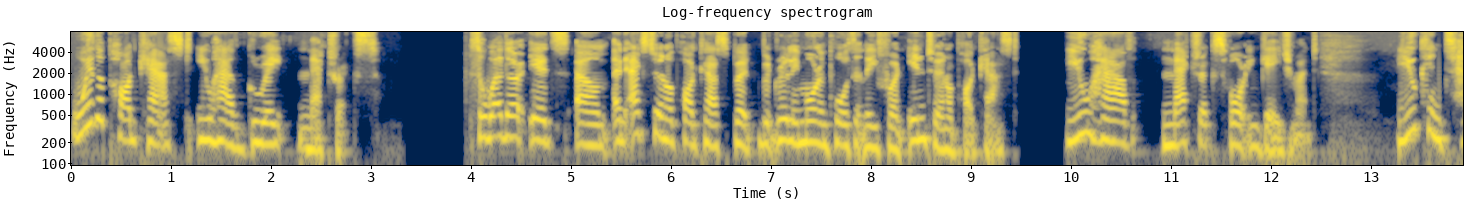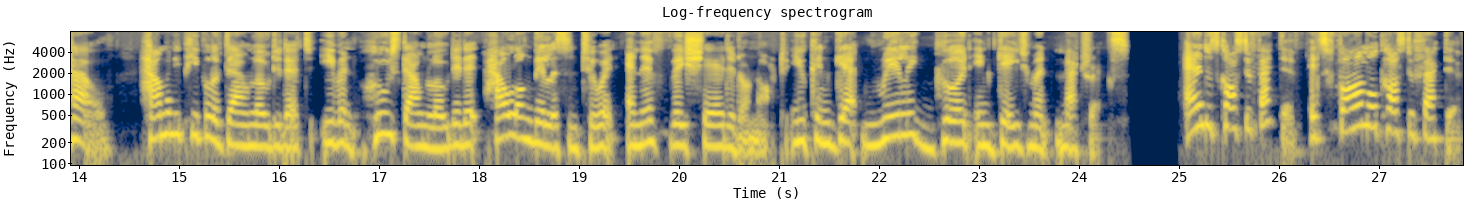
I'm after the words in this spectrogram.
With a podcast, you have great metrics. So whether it's um, an external podcast, but but really more importantly for an internal podcast, you have metrics for engagement. You can tell how many people have downloaded it, even who's downloaded it, how long they listened to it, and if they shared it or not. You can get really good engagement metrics. And it's cost effective. It's far more cost effective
